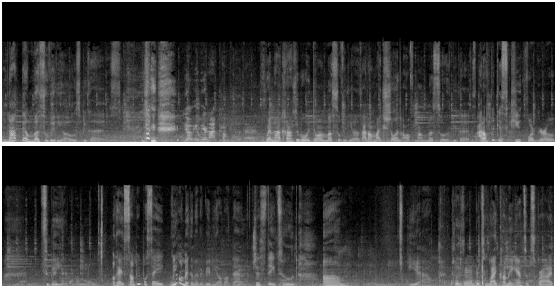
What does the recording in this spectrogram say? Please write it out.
not the muscle videos because No, we're not comfortable. We're not comfortable with doing muscle videos. I don't like showing off my muscles because I don't think it's cute for a girl to be. Okay, some people say we gonna make another video about that. Just stay tuned. Um, yeah. Please remember to like, comment, and subscribe.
